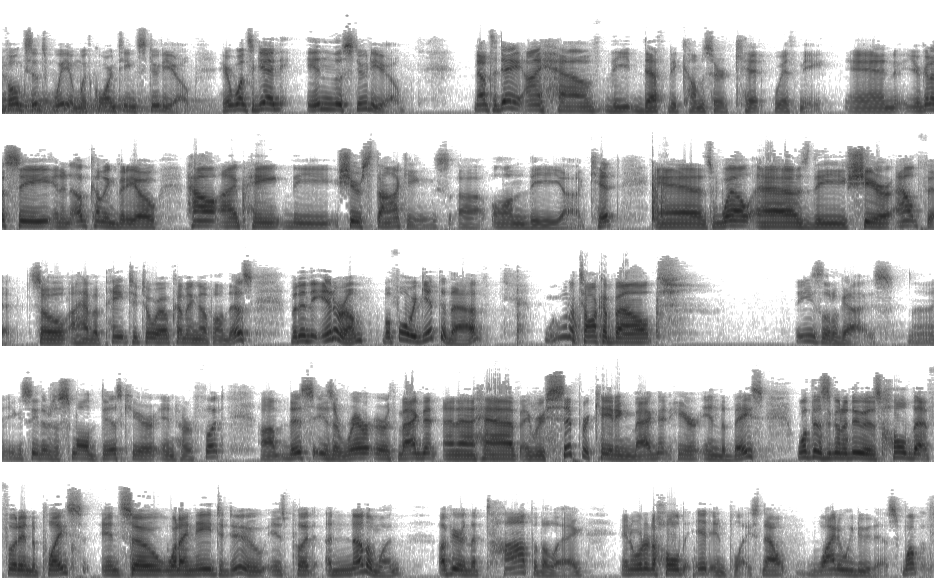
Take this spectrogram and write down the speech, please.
Hi, folks, it's William with Quarantine Studio. Here once again in the studio. Now, today I have the Death Becomes Her kit with me. And you're going to see in an upcoming video how I paint the sheer stockings uh, on the uh, kit as well as the sheer outfit. So I have a paint tutorial coming up on this. But in the interim, before we get to that, we want to talk about these little guys. Uh, you can see there's a small disc here in her foot. Um, this is a rare earth magnet, and I have a reciprocating magnet here in the base. What this is going to do is hold that foot into place, and so what I need to do is put another one up here in the top of the leg in order to hold it in place. Now, why do we do this? Well,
